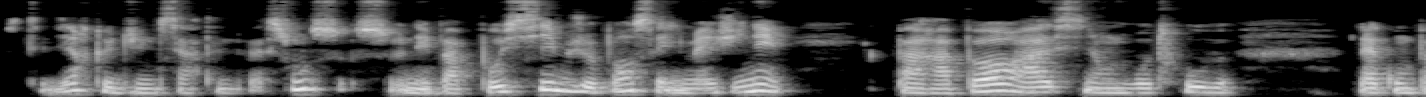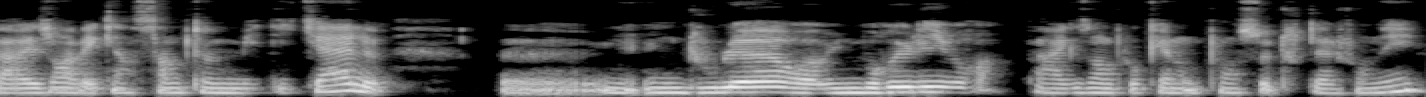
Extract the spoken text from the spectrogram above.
C'est-à-dire que d'une certaine façon, ce, n'est pas possible, je pense, à imaginer, par rapport à si on retrouve la comparaison avec un symptôme médical, euh, une, douleur, une brûlure, par exemple, auquel on pense toute la journée,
